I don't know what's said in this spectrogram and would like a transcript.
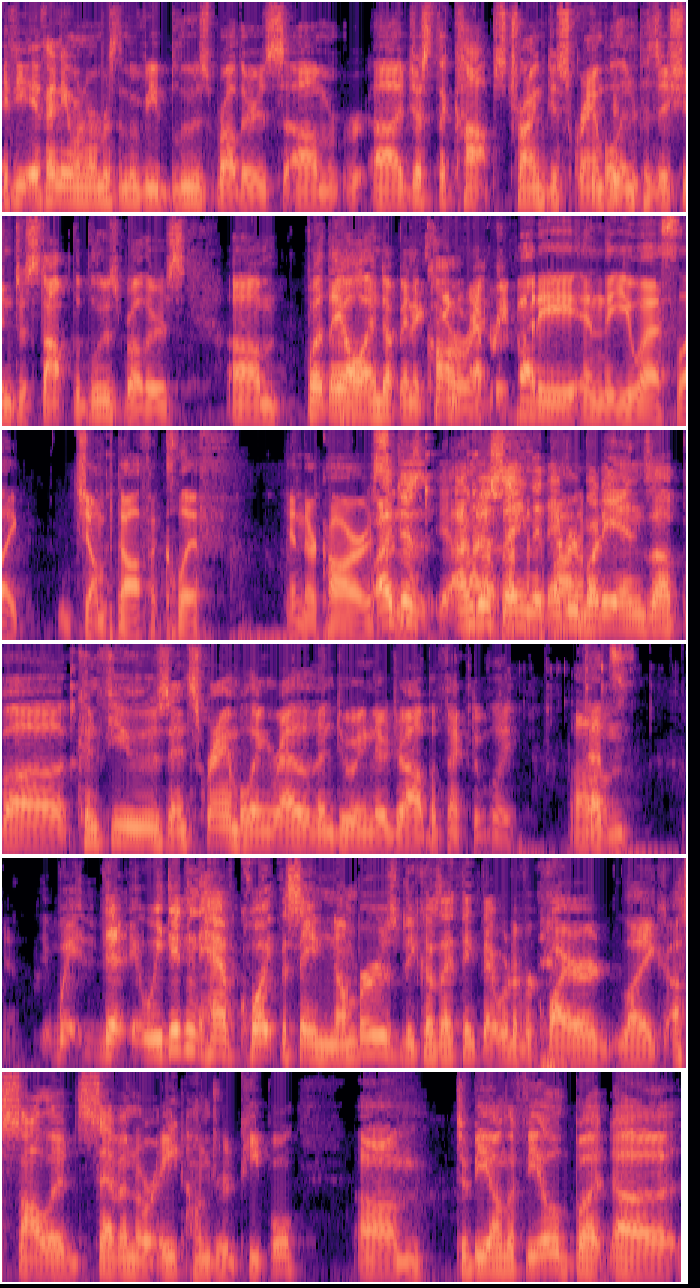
if you, if anyone remembers the movie Blues Brothers, um, uh, just the cops trying to scramble in position to stop the Blues Brothers, um, but they all end up in a car wreck. Everybody in the U.S. like jumped off a cliff in their cars. I just I'm just saying that everybody ends up uh, confused and scrambling rather than doing their job effectively. Um, we, we didn't have quite the same numbers because I think that would have required like a solid seven or eight hundred people um, to be on the field, but uh,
